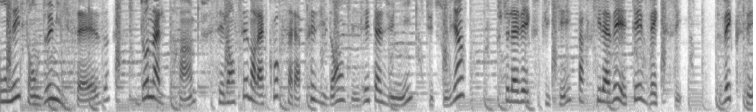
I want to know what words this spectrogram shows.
On est en 2016. Donald Trump s'est lancé dans la course à la présidence des États-Unis. Tu te souviens? Je te l'avais expliqué parce qu'il avait été vexé. Vexé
